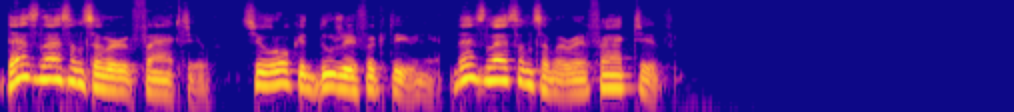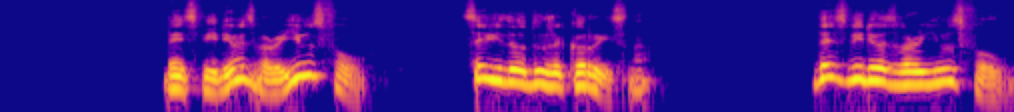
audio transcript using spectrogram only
These lessons are very effective. Ці уроки дуже ефективні. These lessons are very effective. This video is very useful. Це відео дуже корисно. This video is very useful.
